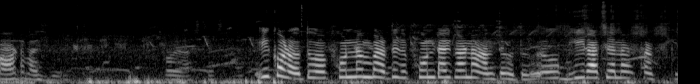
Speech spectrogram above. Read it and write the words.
বারোটা বাজবে ই করো তো ফোন নাম্বার দিলে ফোনটাই করে আনতে হতো। ও ভিড় আছে না থাকতো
